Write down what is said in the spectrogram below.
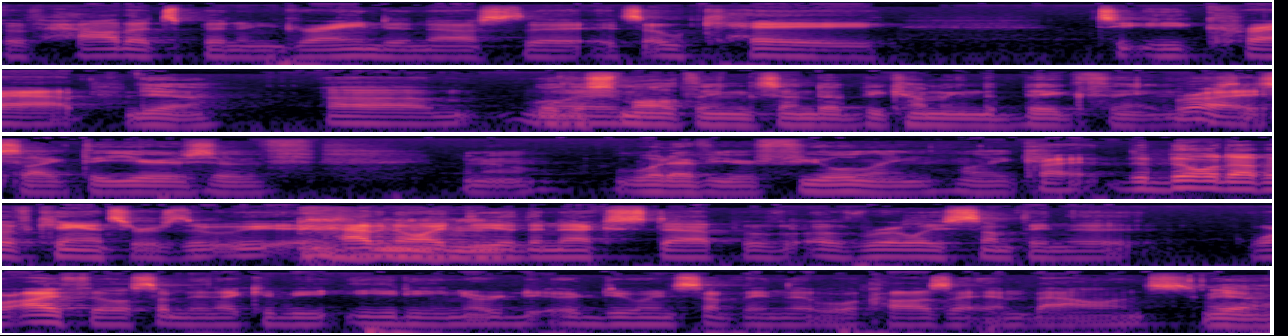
of how that's been ingrained in us that it's okay to eat crap. yeah. Um, Well, the small things end up becoming the big things. Right. It's like the years of, you know, whatever you're fueling. Like, right the buildup of cancers that we have no idea Mhm. the next step of, of really something that where i feel something that could be eating or, or doing something that will cause that imbalance yeah.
